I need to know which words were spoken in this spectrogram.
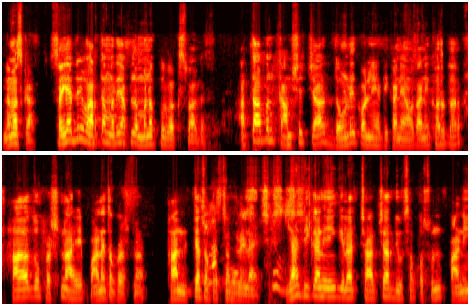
नमस्कार. सह्याद्री वार्तामध्ये आपलं मनपूर्वक स्वागत. आता आपण कामशेतच्या दौंडे कॉलनी या ठिकाणी आहोत आणि खरं तर हा जो प्रश्न आहे पाण्याचा प्रश्न हा नित्याचा प्रश्न झालेला आहे. या ठिकाणी गेल्या चार चार दिवसापासून पाणी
